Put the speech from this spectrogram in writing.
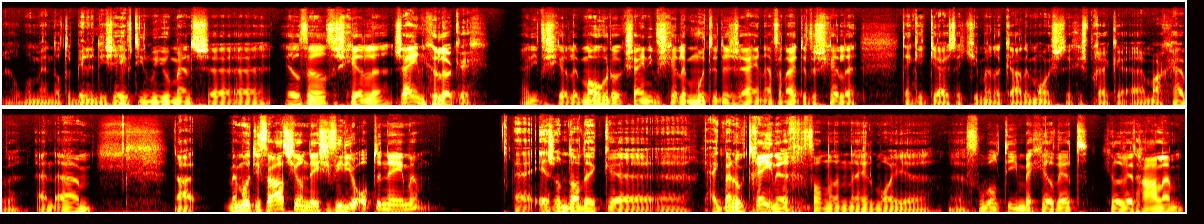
Uh, op het moment dat er binnen die 17 miljoen mensen heel veel verschillen zijn, gelukkig. Ja, die verschillen mogen er ook zijn, die verschillen moeten er zijn. En vanuit de verschillen denk ik juist dat je met elkaar de mooiste gesprekken mag hebben. En um, nou, mijn motivatie om deze video op te nemen uh, is omdat ik, uh, uh, ja, ik ben ook trainer van een heel mooi voetbalteam bij Geel-Wit, Geel-Wit Haarlem.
